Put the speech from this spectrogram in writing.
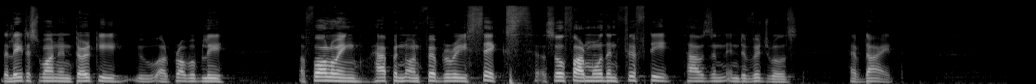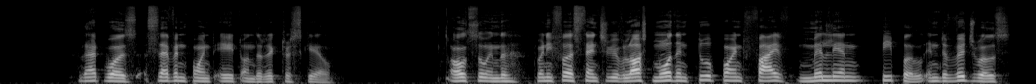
The latest one in Turkey, you are probably uh, following, happened on February 6th. So far, more than 50,000 individuals have died. That was 7.8 on the Richter scale. Also, in the 21st century, we've lost more than 2.5 million people, individuals,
